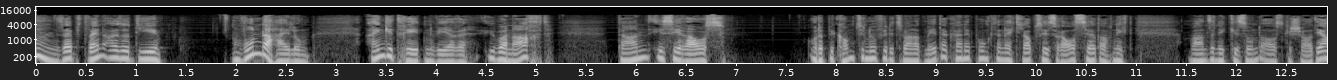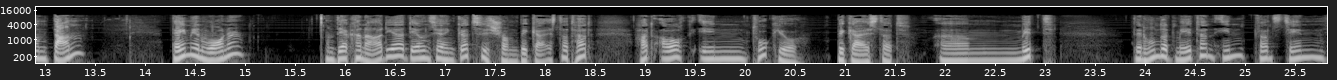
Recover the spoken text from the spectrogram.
Selbst wenn also die Wunderheilung eingetreten wäre über Nacht, dann ist sie raus. Oder bekommt sie nur für die 200 Meter keine Punkte? Ich glaube, sie ist raus. Sie hat auch nicht wahnsinnig gesund ausgeschaut. Ja, und dann Damian Warner, der Kanadier, der uns ja in Götzis schon begeistert hat, hat auch in Tokio begeistert. Ähm, mit den 100 Metern in 10,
